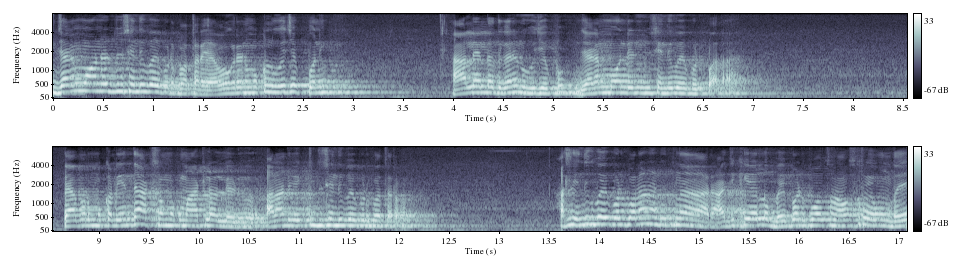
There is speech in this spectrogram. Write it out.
జగన్మోహన్ రెడ్డి చూసి ఎందుకు భయపడిపోతారయ్యా? ఒక రెండు ముక్కలు నువ్వే చెప్పుకొని ఆన్లైన్లో కానీ నువ్వు చెప్పు. జగన్మోహన్ రెడ్డి చూసి ఎందుకు భయపడిపోరా పేపర్ ముక్కలు ఏందో? అక్షరం ముక్క మాట్లాడలేడు. అలాంటి వ్యక్తిని చూసి ఎందుకు భయపడిపోతారు? అసలు ఎందుకు భయపడిపోవాలని అడుగుతున్నా. రాజకీయాల్లో భయపడిపోవాల్సిన అవసరం ఏముంది?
